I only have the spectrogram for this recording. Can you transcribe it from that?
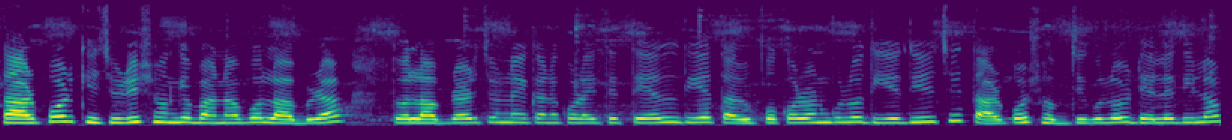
তারপর খিচুড়ির সঙ্গে বানাবো লাবড়া। তো লাবড়ার জন্য এখানে কড়াইতে তেল দিয়ে তার উপকরণগুলো দিয়ে দিয়েছি। তারপর সবজিগুলো ঢেলে দিলাম।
